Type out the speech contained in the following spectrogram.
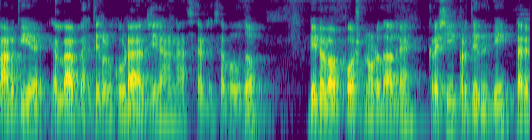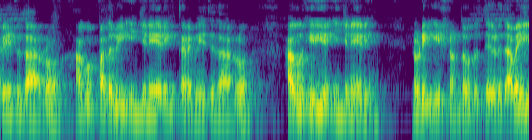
ಭಾರತೀಯ ಎಲ್ಲ ಅಭ್ಯರ್ಥಿಗಳು ಕೂಡ ಅರ್ಜಿಗಳನ್ನು ಸಲ್ಲಿಸಬಹುದು. ಡೀಟೇಲ್ ಆಫ್ ಪೋಸ್ಟ್ ನೋಡೋದಾದರೆ ಕೃಷಿ ಪ್ರತಿನಿಧಿ ತರಬೇತುದಾರರು ಹಾಗೂ ಪದವಿ ಇಂಜಿನಿಯರಿಂಗ್ ತರಬೇತುದಾರರು ಹಾಗೂ ಹಿರಿಯ ಇಂಜಿನಿಯರಿಂಗ್ ನೋಡಿ ಇಷ್ಟೊಂದು ಹುದ್ದೆಗಳಿದ್ದಾವೆ ಈ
